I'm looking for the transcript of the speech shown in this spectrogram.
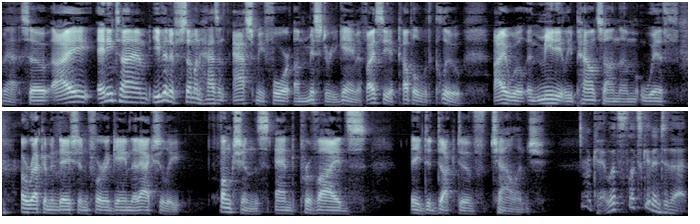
Yeah. So I anytime, even if someone hasn't asked me for a mystery game, if I see a couple with Clue, I will immediately pounce on them with a recommendation for a game that actually functions and provides a deductive challenge. Okay, let's let's get into that.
